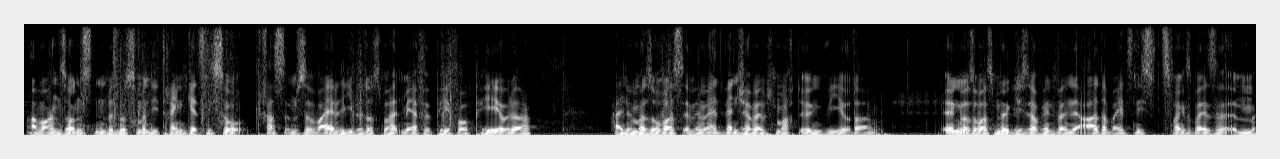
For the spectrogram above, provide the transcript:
Aber ansonsten benutzt man die Tränke jetzt nicht so krass im Survival. Die benutzt man halt mehr für PvP oder halt, wenn man sowas, wenn man Adventure Maps macht irgendwie oder irgendwas sowas möglich ist auf jeden Fall in der Art, aber jetzt nicht zwangsweise im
